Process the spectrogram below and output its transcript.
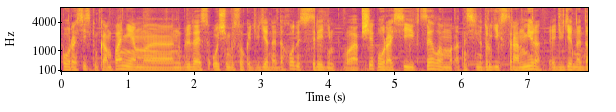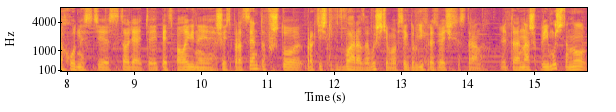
по российским компаниям э, наблюдается очень высокая дивидендная доходность в среднем. Вообще по России в целом относительно других стран мира э, дивидендная доходность э, составляет 5,5-6%, что практически в два раза выше, чем во всех других развивающихся странах. Это наше преимущество, но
